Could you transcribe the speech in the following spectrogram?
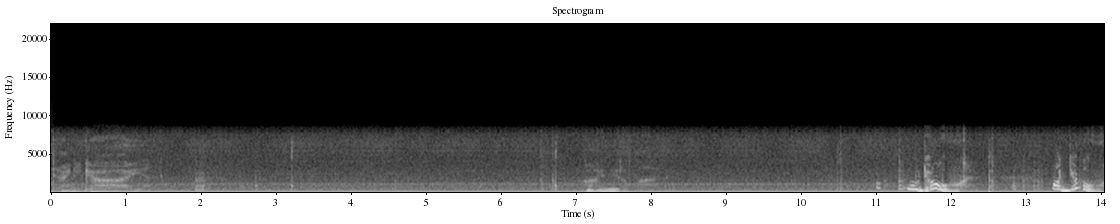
Tiny guy. Hi, little one. Oh, no. Oh, no.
